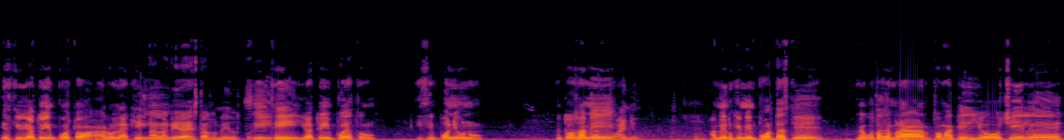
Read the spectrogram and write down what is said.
Es que yo ya estoy impuesto a, a lo de aquí. A la vida de Estados Unidos, pues. Sí, sí, yo ya estoy impuesto y se impone uno. Entonces a mí, a mí lo que me importa es que me gusta sembrar tomatillo, chile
